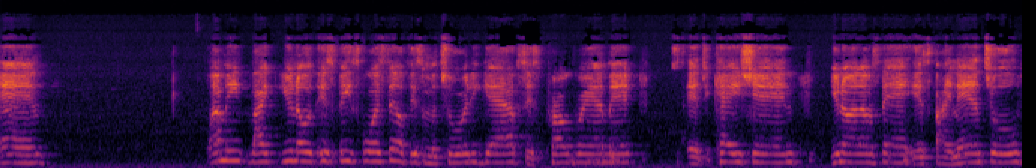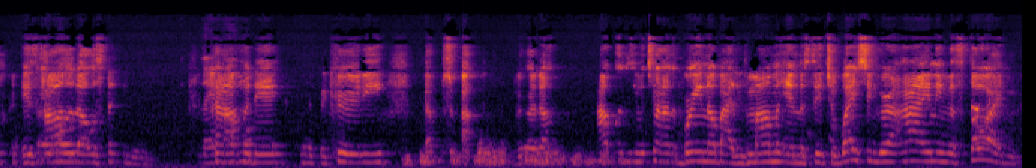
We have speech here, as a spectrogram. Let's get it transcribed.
and I mean, like, you know, it speaks for itself. It's maturity gaps, it's programming, it's education, you know what I'm saying? It's financial, it's all of those things. Confidence, security. Uh, girl, I wasn't even trying to bring nobody's mama in the situation, girl. I ain't even starting.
